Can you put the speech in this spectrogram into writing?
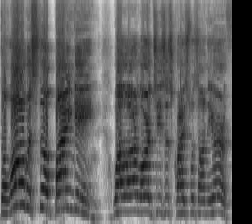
the law was still binding while our Lord Jesus Christ was on the earth.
